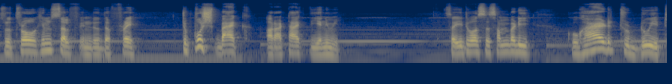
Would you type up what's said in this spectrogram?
to throw himself into the fray, to push back or attack the enemy. So it was somebody who had to do it.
